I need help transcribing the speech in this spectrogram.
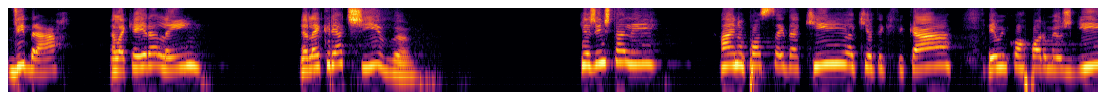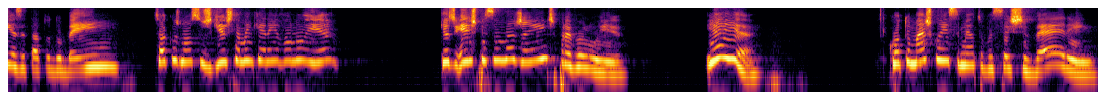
vibrar, ela quer ir além. Ela é criativa. E a gente está ali. Ai, não posso sair daqui, aqui eu tenho que ficar. Eu incorporo meus guias e está tudo bem. Só que os nossos guias também querem evoluir. Eles precisam da gente para evoluir. E aí? Quanto mais conhecimento vocês tiverem,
